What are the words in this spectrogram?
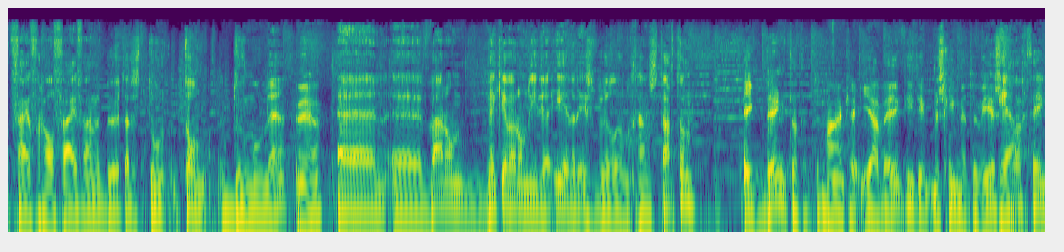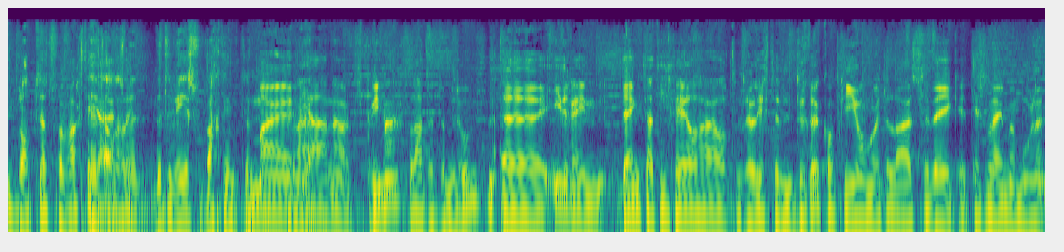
vijf voor half vijf aan de beurt. Dat is To- Ton Dumoulin. Ja. En waarom, weet je waarom die er eerder is willen gaan starten? Ik denk dat het te maken... Ja, weet ik niet. Misschien met de weersverwachting. Ja, klopt. Dat verwacht Het ik heeft alles met, met de weersverwachting te, Maar te ja, nou, het is prima. Laat het hem doen. Eh, iedereen denkt dat hij geel haalt. Er ligt een druk op die jongen de laatste weken. Het is alleen maar Moulin,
